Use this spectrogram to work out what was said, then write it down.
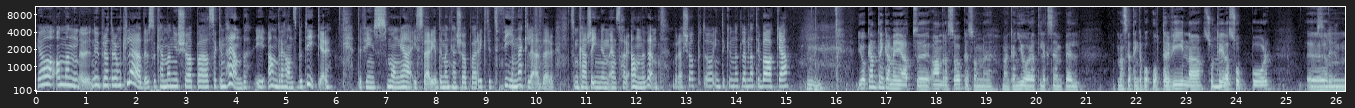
Ja, om man eh, nu pratar om kläder så kan man ju köpa second hand i andrahandsbutiker. Det finns många i Sverige där man kan köpa riktigt fina kläder som kanske ingen ens har använt, bara köpt och inte kunnat lämna tillbaka. Mm. Jag kan tänka mig att eh, andra saker som eh, man kan göra till exempel att man ska tänka på återvinna, sortera sopor. Absolut. Ehm,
